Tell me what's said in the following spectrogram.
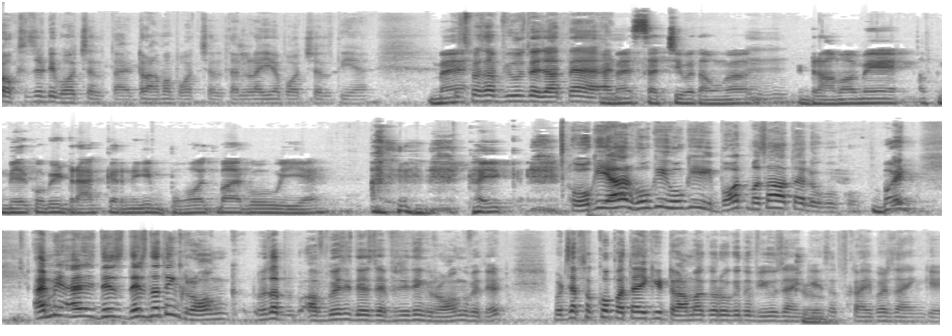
टॉक्सिसिटी बहुत चलता है ड्रामा बहुत चलता है लड़ाइयाँ बहुत चलती हैं। मैं इस पर सब व्यूज़ दे जाते हैं मैं सच्ची बताऊँगा ड्रामा में मेरे को भी ड्रैग करने की बहुत बार वो हुई है। होगी यार होगी होगी। बहुत मज़ा आता है लोगों को। But I mean there is nothing wrong मतलब obviously there is everything wrong with it but जब सबको पता है कि ड्रामा करोगे तो व्यूज़ आएँगे सब्सक्राइबर्स आएँगे।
